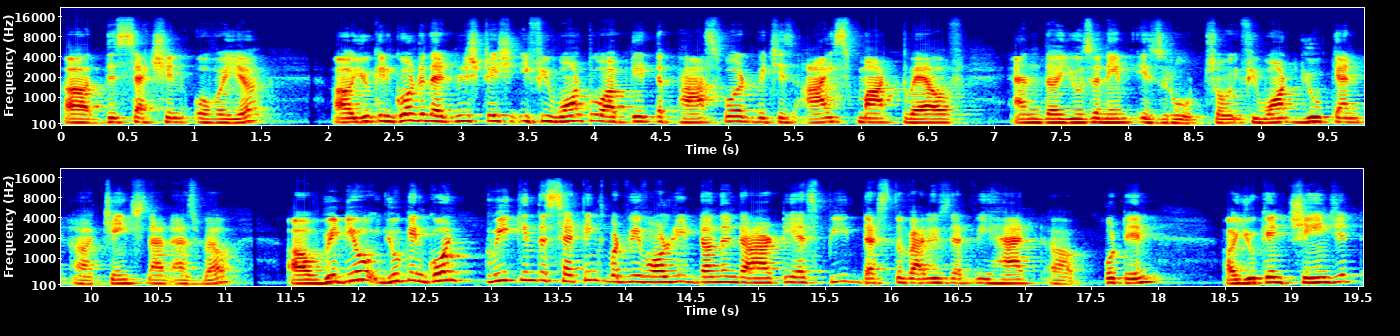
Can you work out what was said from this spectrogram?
uh, this section over here. Uh, you can go into the administration if you want to update the password which is ismart12 and the username is root. So if you want you can uh, change that as well uh, video. You can go and tweak in the settings but we've already done in the RTSP that's the values that we had uh, put in. Uh, you can change it.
